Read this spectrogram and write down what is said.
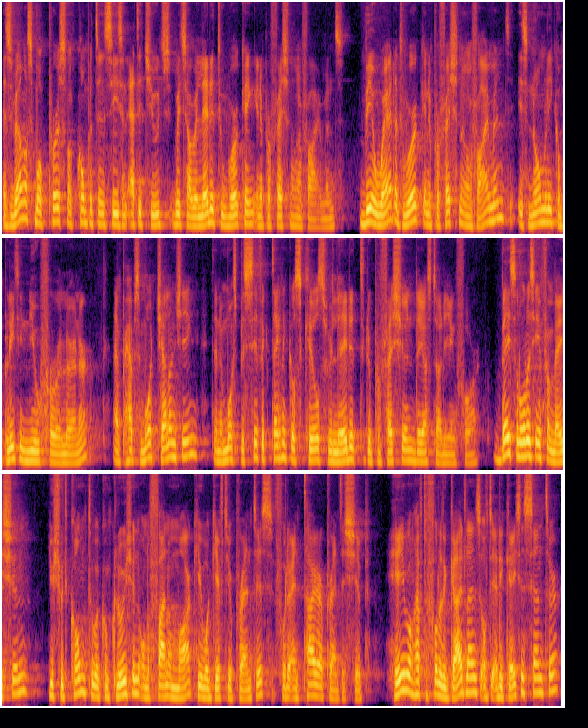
as well as more personal competencies and attitudes which are related to working in a professional environment. Be aware that work in a professional environment is normally completely new for a learner and perhaps more challenging than the more specific technical skills related to the profession they are studying for. Based on all this information, you should come to a conclusion on the final mark you will give the apprentice for the entire apprenticeship. Here you will have to follow the guidelines of the Education Center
